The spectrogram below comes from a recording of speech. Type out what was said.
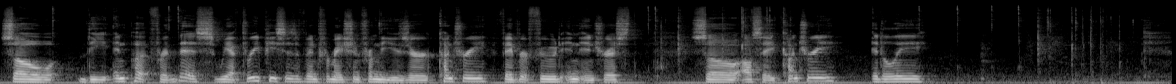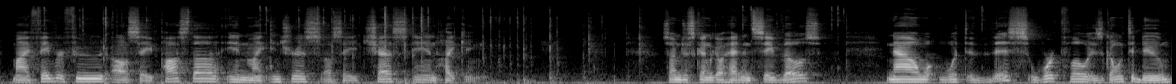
So the input for this, we have three pieces of information from the user, country, favorite food, and interest. So I'll say country, Italy, My favorite food, I'll say pasta. In my interests, I'll say chess and hiking. So I'm just gonna go ahead and save those. Now, what this workflow is going to do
